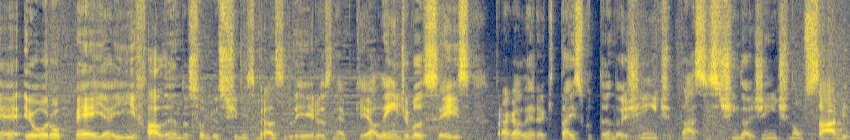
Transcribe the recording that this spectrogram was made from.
é, europeia aí, falando sobre os times brasileiros, né? Porque além de vocês, para a galera que está escutando a gente, está assistindo a gente, não sabe,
